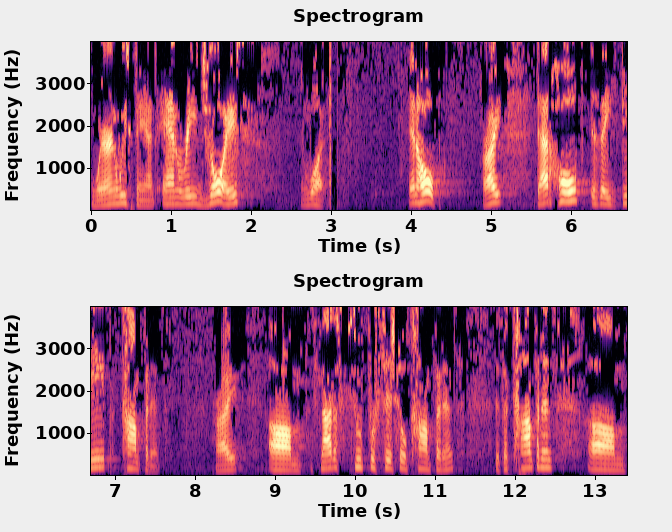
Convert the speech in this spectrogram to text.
wherein we stand, and rejoice in what? In hope. Right? That hope is a deep confidence. Right? Um, it's not a superficial confidence. It's a confidence. Um,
